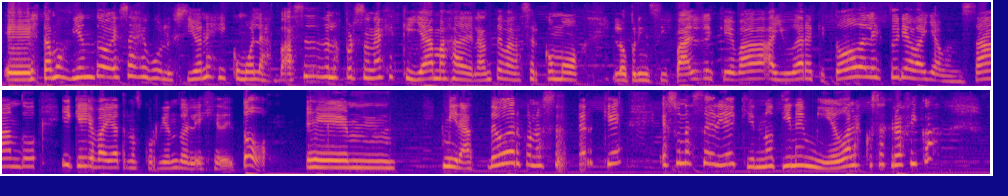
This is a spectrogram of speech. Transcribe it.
eh, estamos viendo esas evoluciones y como las bases de los personajes que ya más adelante van a ser como lo principal que va a ayudar a que toda la historia vaya avanzando y que vaya transcurriendo el eje de todo. Em, mira, debo de reconocer que es una serie que no tiene miedo a las cosas gráficas,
